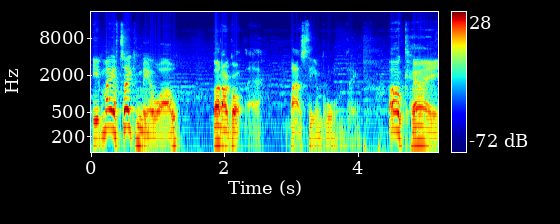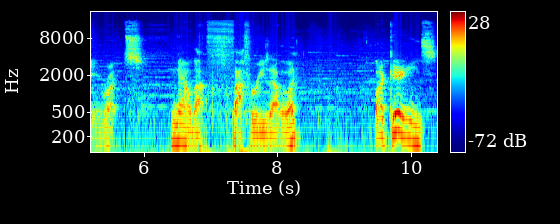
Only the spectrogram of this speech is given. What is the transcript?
It may have taken me a while, but I got there. That's the important thing. Okay, right. Now that faffery's out of the way. My kings!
